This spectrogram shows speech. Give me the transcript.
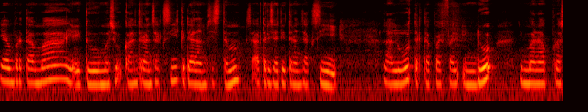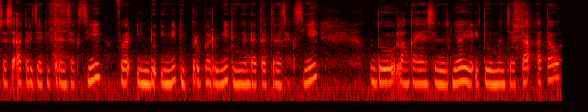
Yang pertama yaitu masukkan transaksi ke dalam sistem saat terjadi transaksi. Lalu terdapat file induk di mana proses saat terjadi transaksi, file induk ini diperbarui dengan data transaksi. Untuk langkah yang selanjutnya yaitu mencetak atau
